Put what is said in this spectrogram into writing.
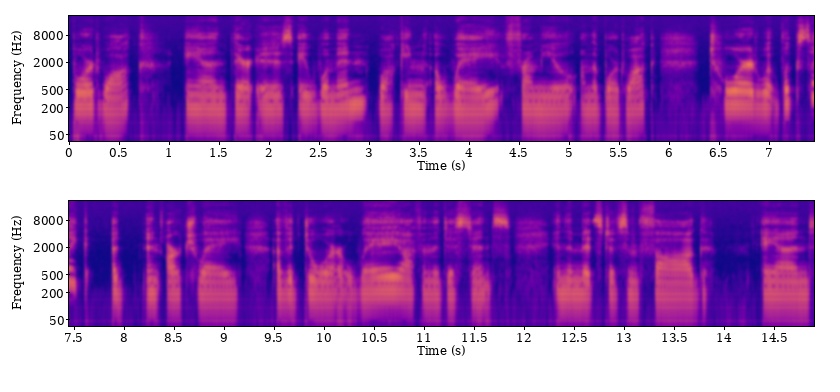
boardwalk, and there is a woman walking away from you on the boardwalk toward what looks like a, an archway of a door way off in the distance in the midst of some fog. And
